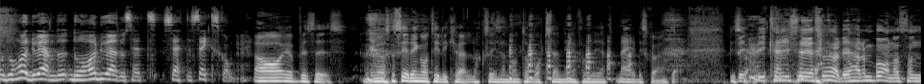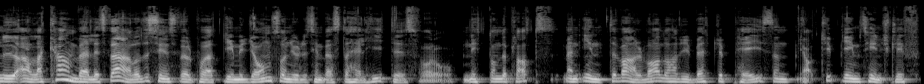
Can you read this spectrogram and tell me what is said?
Och då har du ändå, då har du ändå sett, sett det sex gånger. ja, ja, precis. Men jag ska se det en gång till ikväll också innan de tar bort sändningen från via. Nej, det ska jag inte. Det ska Vi, vi kan ju säga så här, det här är en bana som nu alla kan väldigt väl och det syns väl på att Jimmy Johnson gjorde sin bästa helg hittills, var då 19 plats, men inte varvad och hade ju bättre pace än, ja, typ James Hinchcliffe.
